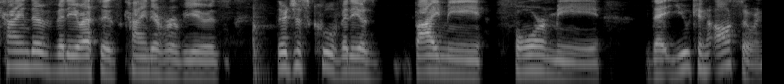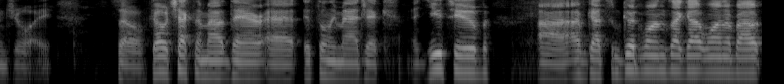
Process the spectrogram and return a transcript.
kind of video essays, kind of reviews. They're just cool videos by me, for me, that you can also enjoy. So go check them out there at It's Only Magic at YouTube. Uh, I've got some good ones. I got one about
